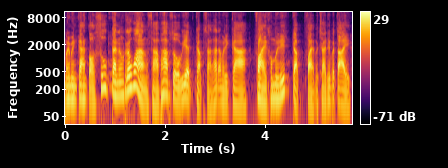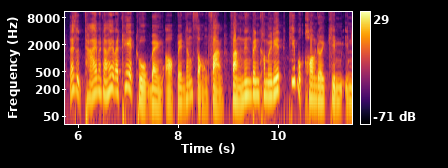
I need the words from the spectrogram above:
มันเป็นการต่อสู้กันระหว่างสหภาพโซเวียตกับสหรัฐอเมริกา ฝ่ายคอมมิวนิสต์กับฝ่ายประชาธิปไตย และสุดท้ายมันทำให้ประเทศถูกแบ่งออกเป็นทั้งสองฝั่ง ฝั่งหนึ่งเป็นคอมมิวนิสต์ที่ปกครองโดยคิมอิล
